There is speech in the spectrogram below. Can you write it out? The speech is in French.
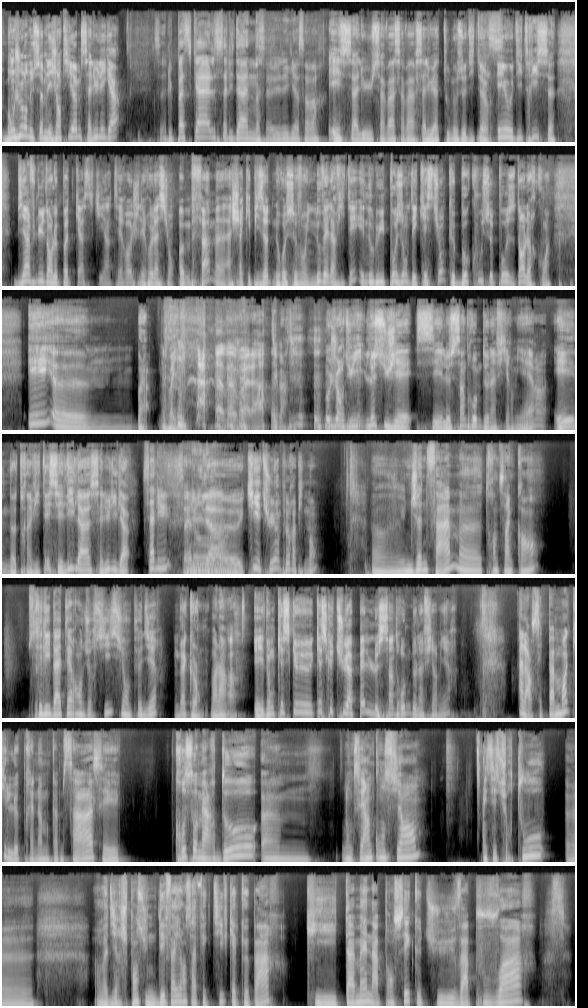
Bonjour, nous sommes les gentilshommes. Salut les gars. Salut Pascal, salut Dan. Salut les gars, ça va? Et salut, ça va, ça va. Salut à tous nos auditeurs Yes. et auditrices. Bienvenue dans le podcast qui interroge les relations hommes-femmes. À chaque épisode, nous recevons une nouvelle invitée et nous lui posons des questions que beaucoup se posent dans leur coin. Et euh, voilà, vous voyez. Ah bah voilà. C'est parti. Aujourd'hui, le sujet, c'est le syndrome de l'infirmière. Et notre invitée, c'est Lila. Salut Lila. Salut, Salut Hello. Lila. Euh, qui es-tu un peu rapidement Euh, une jeune femme, euh, 35 ans, célibataire endurci, si on peut dire. D'accord. Voilà. Ah. Et donc, qu'est-ce que qu'est-ce que tu appelles le syndrome de l'infirmière Alors, c'est pas moi qui le prénomme comme ça, c'est grosso merdo. Donc, c'est inconscient et c'est surtout, euh, on va dire, je pense, une défaillance affective quelque part qui t'amène à penser que tu vas pouvoir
